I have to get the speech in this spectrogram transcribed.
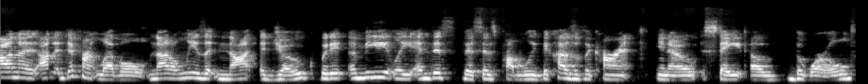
on a on a different level. Not only is it not a joke, but it immediately and this this is probably because of the current you know state of the world.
